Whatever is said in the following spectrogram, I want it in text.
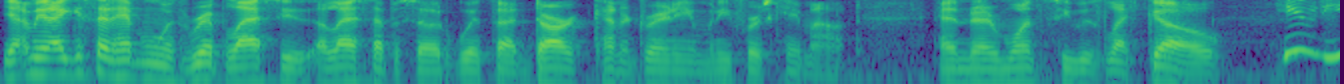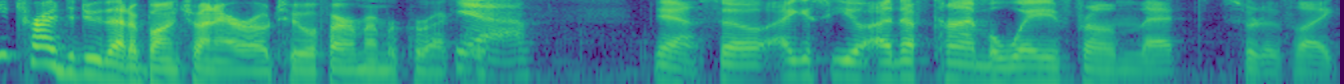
Yeah, I mean, I guess that happened with Rip last season, uh, last episode with uh, Darhk kind of draining him when he first came out, and then once he was let go, he, he tried to do that a bunch on arrow too if i remember correctly Yeah. yeah. So I guess you know, enough time away from that sort of like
